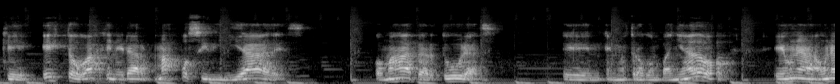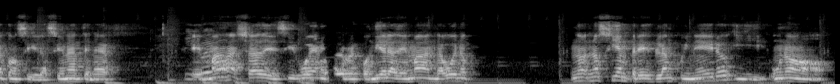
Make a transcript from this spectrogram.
que esto va a generar más posibilidades o más aperturas en, nuestro acompañado, es una, consideración a tener. Eh, más allá de decir, bueno, pero respondí a la demanda, bueno, no, siempre es blanco y negro y uno,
